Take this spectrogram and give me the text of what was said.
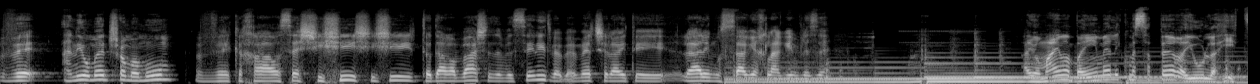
ואני עומד שם עמום, וככה עושה שישי, שישי, תודה רבה שזה בסינית, ובאמת שלא הייתי, לא היה לי מושג איך להגיב לזה. היומיים הבאים, אליק מספר, היו להיט.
